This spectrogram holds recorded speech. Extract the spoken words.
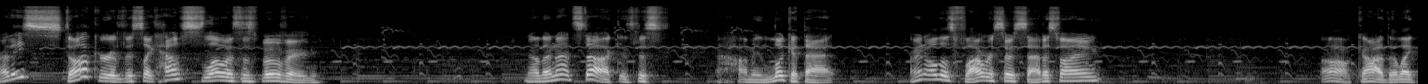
Are they stuck or just like how slow is this moving? No, they're not stuck. It's just I mean, look at that. Aren't all those flowers so satisfying? Oh god, they're like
